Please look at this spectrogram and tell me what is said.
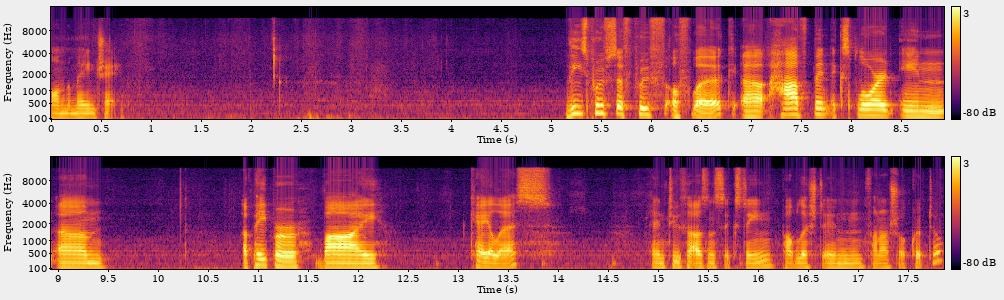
on the main chain. These proofs of proof of work uh, have been explored in um, a paper by KLS in 2016, published in Financial Crypto.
